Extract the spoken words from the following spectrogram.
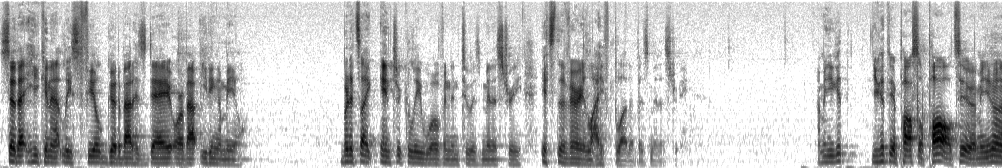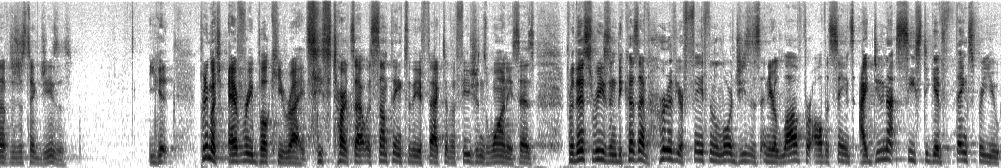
so that he can at least feel good about his day or about eating a meal. But it's like intricately woven into his ministry. It's the very lifeblood of his ministry. I mean, you get, you get the Apostle Paul, too. I mean, you don't have to just take Jesus. You get Pretty much every book he writes, he starts out with something to the effect of Ephesians 1. He says, For this reason, because I've heard of your faith in the Lord Jesus and your love for all the saints, I do not cease to give thanks for you,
